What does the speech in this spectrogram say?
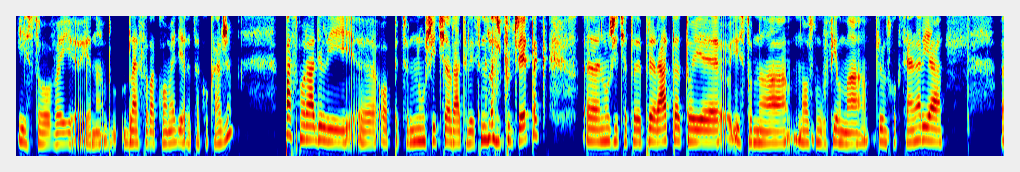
isto ovaj, jedna blesava komedija, da tako kažem. Pa smo radili e, opet Nušića, vratili se na naš početak, E, Nušića, to je pre rata, to je isto na, na osnovu filma, filmskog scenarija, e,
